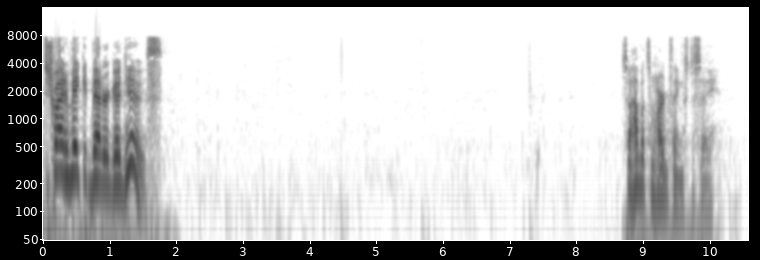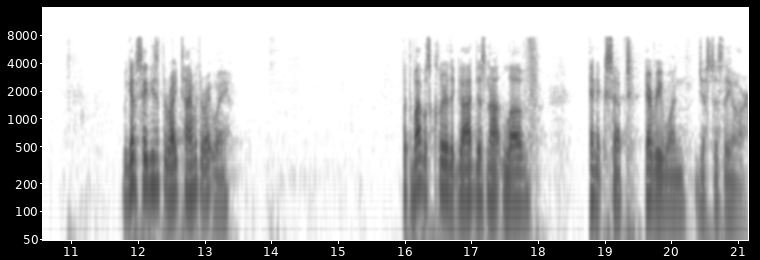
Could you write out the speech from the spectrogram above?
to try to make it better good news. So, how about some hard things to say? We've got to say these at the right time, at the right way. But the Bible's clear that God does not love and accept everyone just as they are.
